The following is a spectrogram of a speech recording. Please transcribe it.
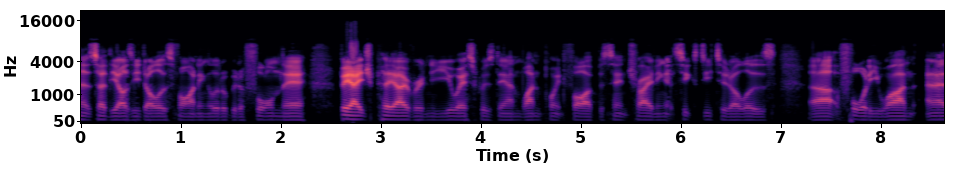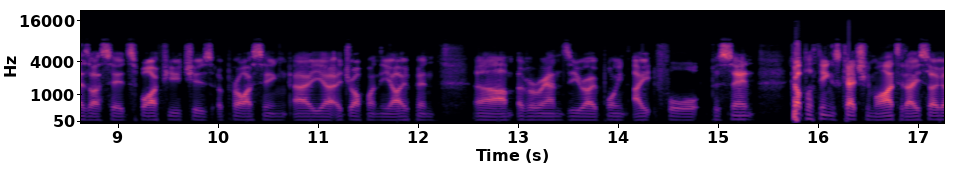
Uh, so the Aussie dollar is finding a little bit of form there. BHP over in the US was down 1.5%, trading at $62.41. Uh, and as I said, SPI futures are pricing a, uh, a drop on the open um, of around 0.84%. A couple of things catching my eye today. So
